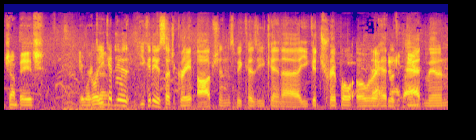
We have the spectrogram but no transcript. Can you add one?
jump H. It worked Well, you out. could do you could do such great options because you can uh, you could triple overhead with Bad Moon,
